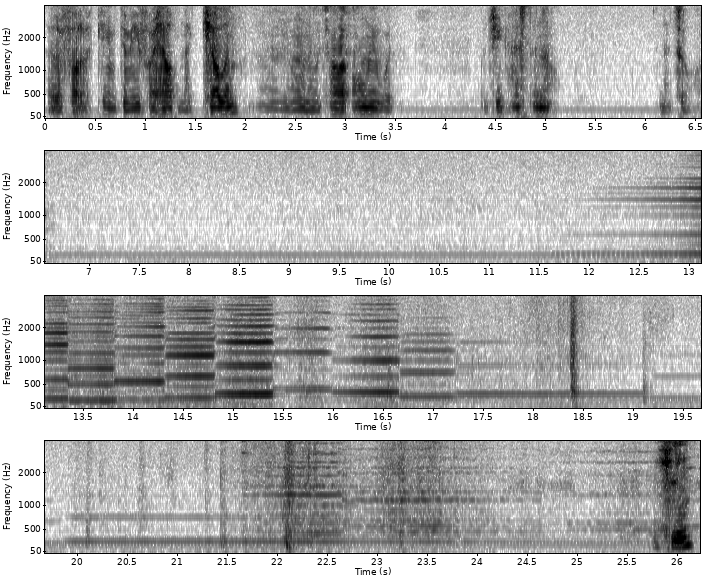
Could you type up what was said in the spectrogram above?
That her father came to me for help and I killed him? No, no, no. Tell her only what, what she has to know. And that's all. Micheline?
